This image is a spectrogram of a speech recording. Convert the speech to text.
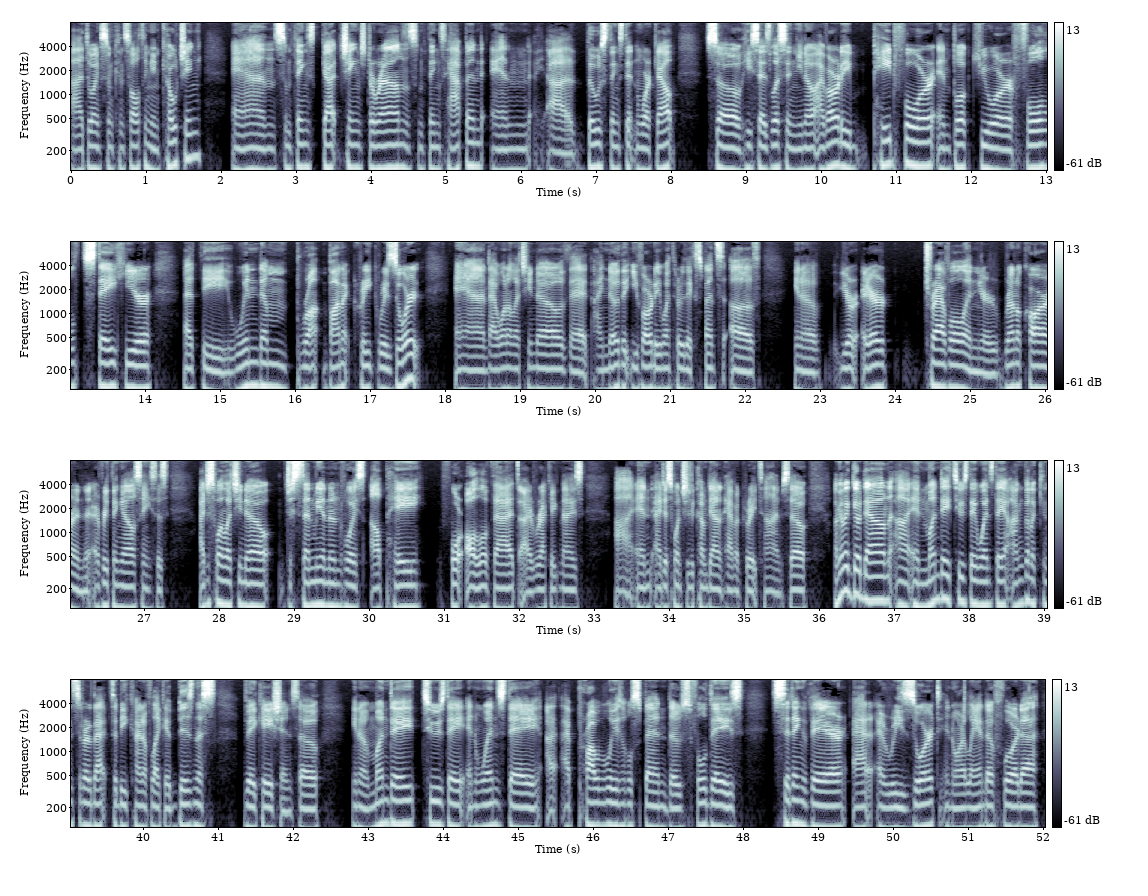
uh, doing some consulting and coaching. And some things got changed around, and some things happened, and uh, those things didn't work out. So he says, "Listen, you know, I've already paid for and booked your full stay here at the Wyndham Bonnet Creek Resort." and I want to let you know that I know that you've already went through the expense of, you know, your air travel and your rental car and everything else. And he says, I just want to let you know, just send me an invoice. I'll pay for all of that. I recognize, uh, and I just want you to come down and have a great time. So I'm going to go down uh, and Monday, Tuesday, Wednesday. I'm going to consider that to be kind of like a business vacation. So you know, Monday, Tuesday, and Wednesday, I, I, probably will spend those full days sitting there at a resort in Orlando, Florida,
